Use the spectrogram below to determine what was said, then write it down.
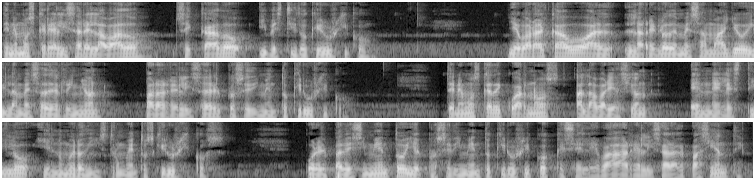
Tenemos que realizar el lavado, secado y vestido quirúrgico. Llevar al cabo el arreglo de mesa mayo y la mesa del riñón para realizar el procedimiento quirúrgico. Tenemos que adecuarnos a la variación en el estilo y el número de instrumentos quirúrgicos, por el padecimiento y el procedimiento quirúrgico que se le va a realizar al paciente.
